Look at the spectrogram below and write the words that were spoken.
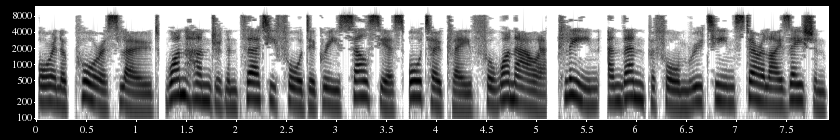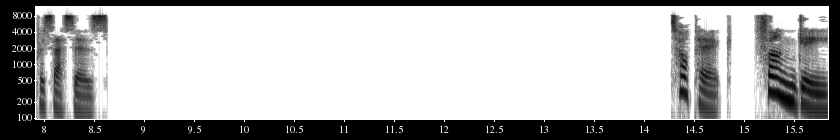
or in a porous load 134 degrees Celsius autoclave for 1 hour, clean, and then perform routine sterilization processes. Topic: Fungi.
